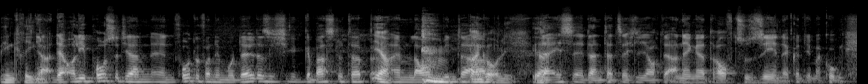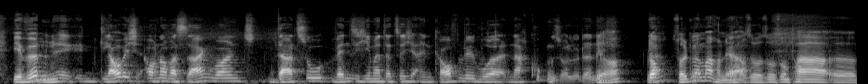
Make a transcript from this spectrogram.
hinkriegen. Ja, der Olli postet ja ein, ein Foto von dem Modell, das ich gebastelt habe, Ja. an einem lauen Winterabend. Danke, Olli. Ja. Da ist äh, dann tatsächlich auch der Anhänger drauf zu sehen. Da könnt ihr mal gucken. Wir Mhm. würden, äh, glaube ich, auch noch was sagen wollen dazu, wenn sich jemand tatsächlich einen kaufen will, wo er nachgucken soll oder nicht. Ja, doch, Ja? sollten wir machen. Ja, Genau. also so, so ein paar äh,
